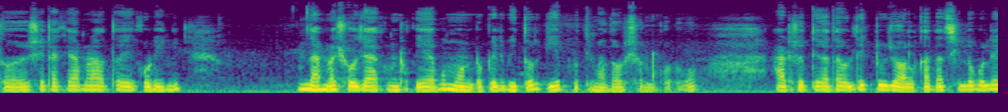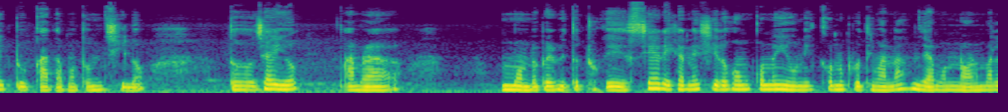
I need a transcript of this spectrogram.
তো সেটাকে আমরা অত এ করিনি। আমরা সোজা এখন ঢুকে যাব মণ্ডপের ভিতর গিয়ে প্রতিমা দর্শন করব। আর সত্যি কথা বলতে একটু জল কাদা ছিল বলে একটু কাদা মতন ছিল। তো যাই হোক, আমরা মণ্ডপের ভিতর ঢুকে এসেছি। আর এখানে সেরকম কোনো ইউনিক কোনো প্রতিমা না, যেমন নর্মাল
